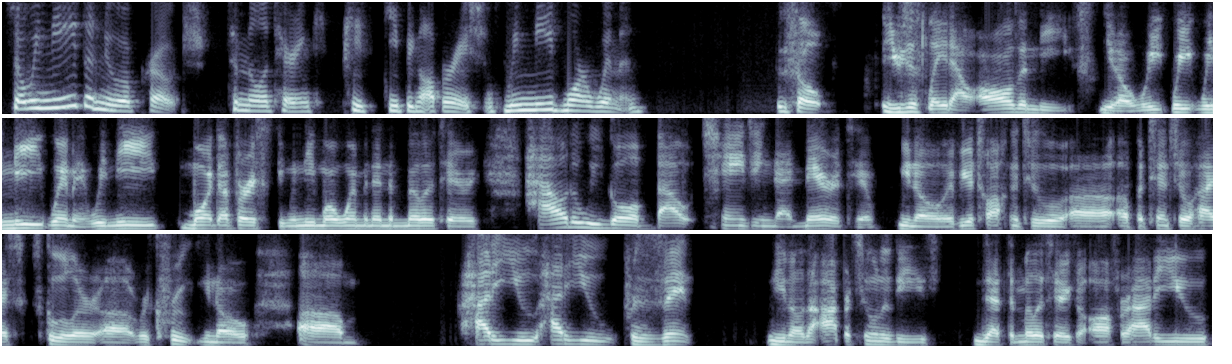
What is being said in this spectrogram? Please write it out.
So we need a new approach to military and peacekeeping operations. We need more women. So you just laid out all the needs. You know, we, we, we need women, we need more diversity, we need more women in the military. How do we go about changing that narrative? You know, if you're talking to uh, a potential high schooler uh, recruit, you know, um, how do you how do you present, you know, the opportunities that the military can offer? How do you,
